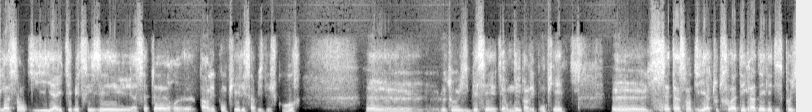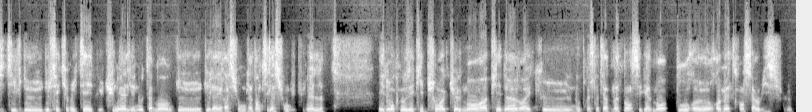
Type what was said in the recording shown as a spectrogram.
L'incendie a été maîtrisé à 7 heures par les pompiers et les services de secours. L'automobile blessée a été emmenée par les pompiers. cet incendie a toutefois dégradé les dispositifs de, sécurité du tunnel et notamment de, l'aération, de la ventilation du tunnel. Et donc nos équipes sont actuellement à pied d'œuvre avec euh, nos prestataires de maintenance également pour euh, remettre en service le plus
